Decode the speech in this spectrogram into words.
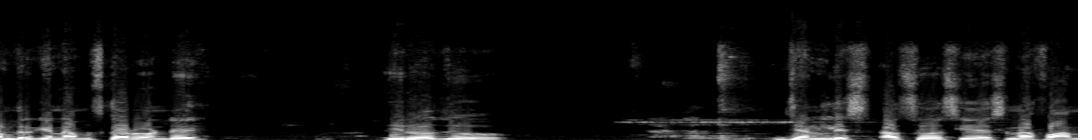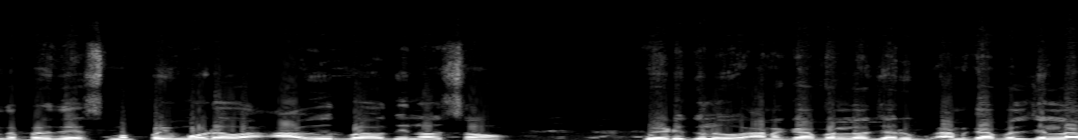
అందరికీ నమస్కారం అండి. ఈరోజు జర్నలిస్ట్ అసోసియేషన్ ఆఫ్ ఆంధ్రప్రదేశ్ ముప్పై మూడవ ఆవిర్భావ దినోత్సవం వేడుకలు అనకాపల్లిలో జరుపు అనకాపల్లి జిల్లా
